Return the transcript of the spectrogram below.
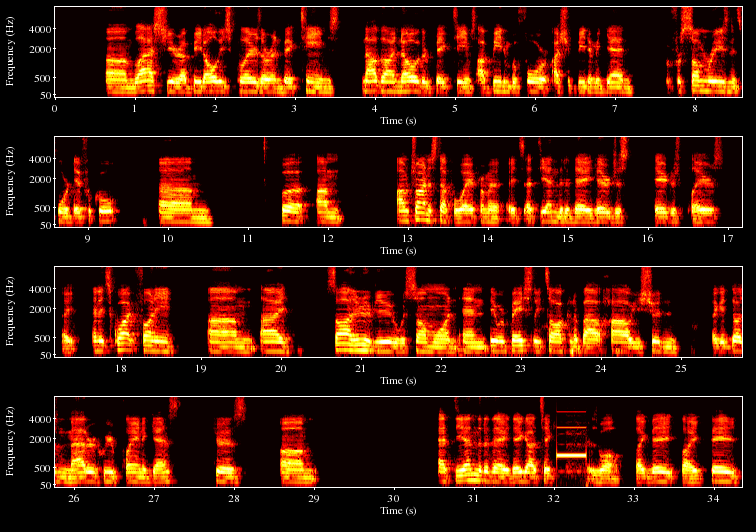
um, last year I beat all these players that are in big teams. Now that I know they're big teams, I beat them before. I should beat them again, but for some reason it's more difficult. Um, but I'm I'm trying to step away from it. It's at the end of the day, they're just they're just players. Like, and it's quite funny. Um, I saw an interview with someone, and they were basically talking about how you shouldn't like it doesn't matter who you're playing against because um, at the end of the day, they gotta take as well. Like they, like they,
